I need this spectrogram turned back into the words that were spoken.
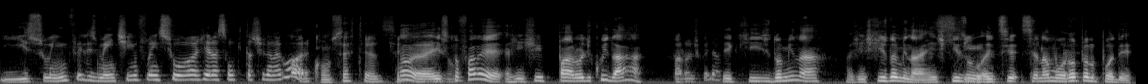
E isso, infelizmente, influenciou a geração que tá chegando agora. Com certeza. sem Não, é isso que eu falei. A gente parou de cuidar Parou de cuidar. e quis dominar. A gente quis dominar, a gente quis, Sim. a gente se, se namorou pelo poder.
